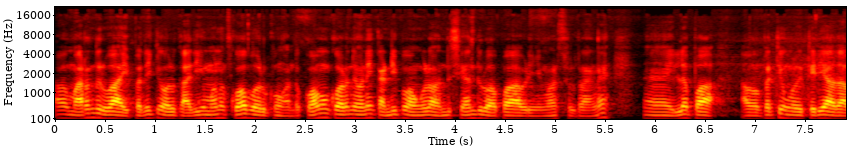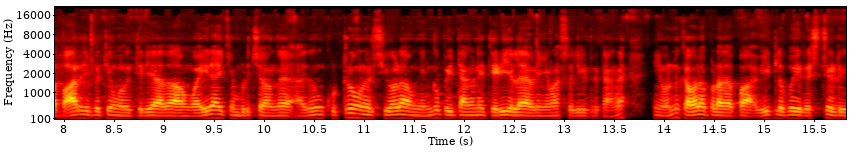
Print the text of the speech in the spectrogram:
அவள் மறந்துடுவா இப்போதைக்கு அவளுக்கு அதிகமான கோபம் இருக்கும். அந்த கோபம் குறைஞ்சவொடனே கண்டிப்பாக அவங்கள வந்து சேர்ந்துருவாப்பா அப்படிங்கிற மாதிரி சொல்கிறாங்க இல்லைப்பா அவளை பற்றி உங்களுக்கு தெரியாதா? பாரதி பற்றி உங்களுக்கு தெரியாதா? அவங்க வைராக்கியம் பிடிச்சவங்க அதுவும் குற்ற உணர்ச்சியோடு அவங்க எங்கே போயிட்டாங்கன்னே தெரியலை அப்படிங்கிற மாதிரி சொல்லிட்டு இருக்காங்க. நீ ஒன்றும் கவலைப்படாதப்பா. வீட்டில் போய் ரெஸ்ட் எடு.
